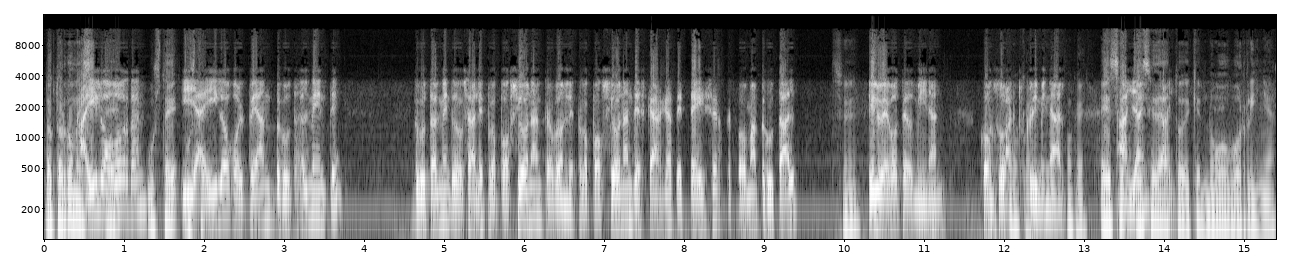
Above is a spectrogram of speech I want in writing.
Doctor Gómez. Ahí lo eh, abordan usted, y ahí lo golpean brutalmente, brutalmente, o sea, le proporcionan, perdón, le proporcionan descargas de taser de forma brutal y luego terminan con su acto criminal. Ese, ese dato de que no hubo riña,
